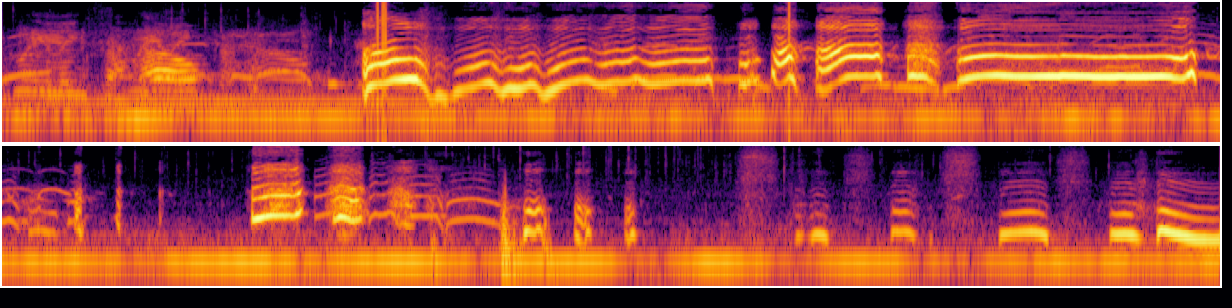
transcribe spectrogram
squealing for help. Andrew trying to be dad, squealing to get out. Get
